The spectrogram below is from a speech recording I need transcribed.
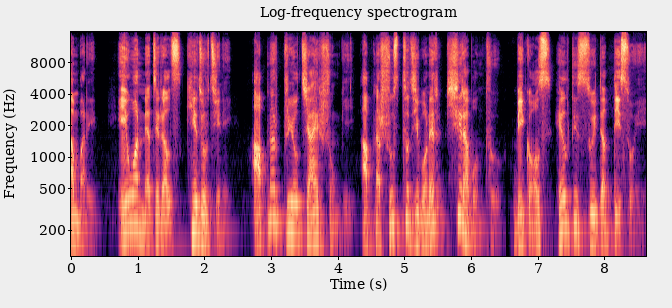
নাম্বারে। এ ওয়ান ন্যাচারালস খেজুর চিনি, আপনার প্রিয় চায়ের সঙ্গী, আপনার সুস্থ জীবনের সেরা বন্ধু। Because health is sweeter this way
